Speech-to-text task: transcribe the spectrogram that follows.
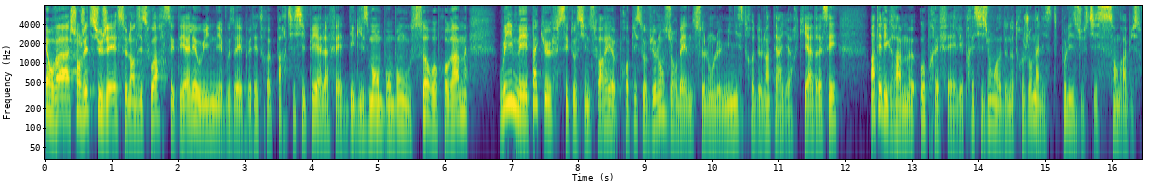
Et on va changer de sujet. Ce lundi soir, c'était Halloween et vous avez peut-être participé à la fête. Déguisement, bonbons ou sort au programme. Oui, mais pas que. C'est aussi une soirée propice aux violences urbaines, selon le ministre de l'Intérieur, qui a adressé un télégramme au préfet. Les précisions de notre journaliste police-justice, Sandra Buisson.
